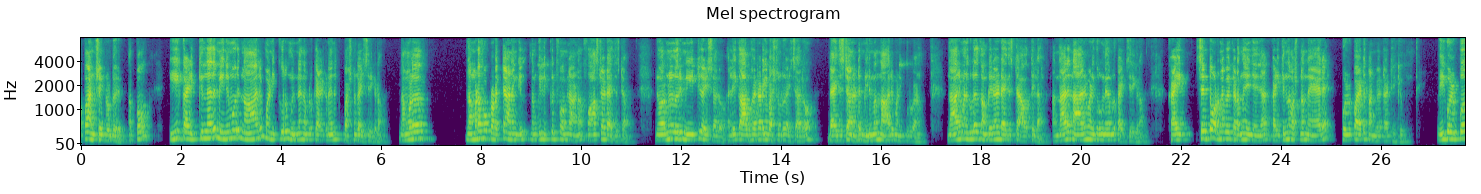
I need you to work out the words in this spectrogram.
അപ്പൊ അൺഷേപ്പിലോട്ട് വരും. അപ്പോൾ ഈ കഴിക്കുന്നത് മിനിമം ഒരു നാല് മണിക്കൂർ മുന്നേ നമ്മൾ കഴിക്കണതിന് ഭക്ഷണം കഴിച്ചിരിക്കണം. നമ്മൾ നമ്മുടെ പ്രൊഡക്റ്റ് ആണെങ്കിൽ നമുക്ക് ലിക്വിഡ് ഫോമിലാണ് ഫാസ്റ്റ് ഡൈജസ്റ്റ് ആവും. നോർമലി ഒരു മീറ്റ് കഴിച്ചാലോ അല്ലെങ്കിൽ കാർബോഹൈഡ്രേറ്റ് അടങ്ങിയ ഭക്ഷണങ്ങൾ കഴിച്ചാലോ ഡൈജസ്റ്റ് ആവാനായിട്ട് മിനിമം നാല് മണിക്കൂർ വേണം. നാല് മണിക്കൂർ കംപ്ലീറ്റ് ആയിട്ട് ഡൈജസ്റ്റ് ആവത്തില്ല. എന്നാലും നാല് മണിക്കൂർ മുന്നേ നമ്മൾ കഴിച്ചിരിക്കണം. കഴിച്ചിട്ട് ഉടനെ പോയി കിടന്നു കഴിഞ്ഞു കഴിഞ്ഞാൽ കഴിക്കുന്ന ഭക്ഷണം നേരെ കൊഴുപ്പായിട്ട് കൺവേർട്ട് ആയിട്ടിരിക്കും. ഈ കൊഴുപ്പ്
